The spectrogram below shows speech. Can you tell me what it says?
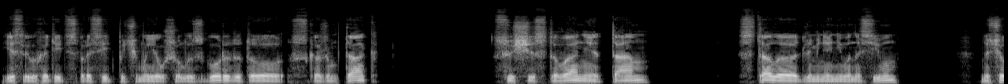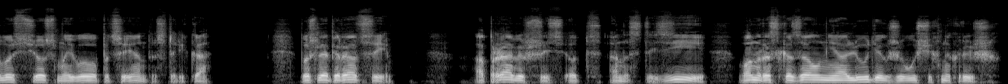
Если вы хотите спросить, почему я ушел из города, то, скажем так, существование там стало для меня невыносимым. Началось все с моего пациента, старика. После операции Оправившись от анестезии, он рассказал мне о людях, живущих на крышах.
